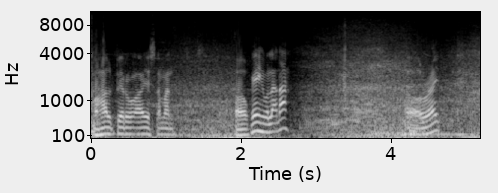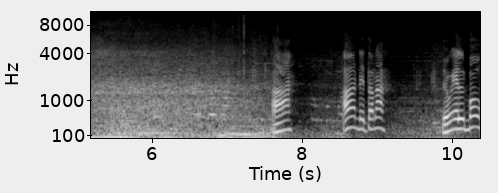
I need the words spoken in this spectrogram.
Mahal pero ayos naman. Okay, wala na. Alright. Ah? Ah, dito na. Yung elbow.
